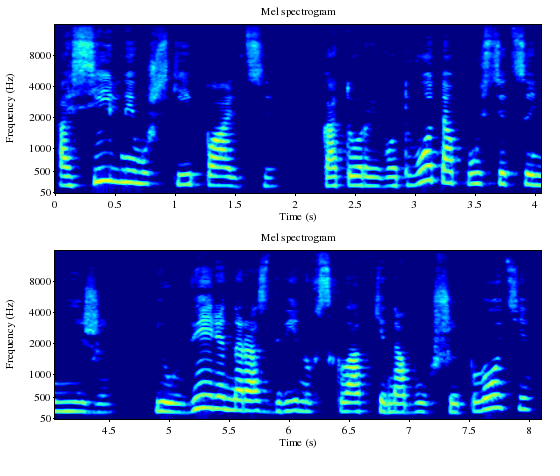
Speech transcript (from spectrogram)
а сильные мужские пальцы, которые вот-вот опустятся ниже и, уверенно раздвинув складки набухшей плоти,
